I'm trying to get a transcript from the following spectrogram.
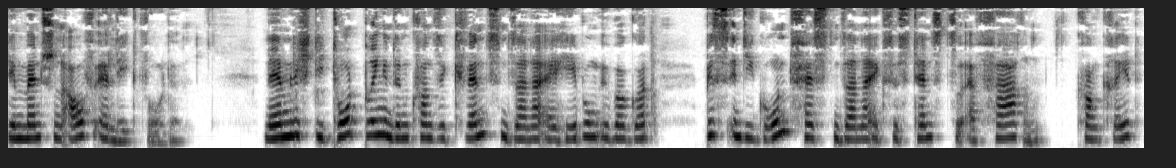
dem Menschen auferlegt wurde, nämlich die todbringenden Konsequenzen seiner Erhebung über Gott bis in die Grundfesten seiner Existenz zu erfahren, konkret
